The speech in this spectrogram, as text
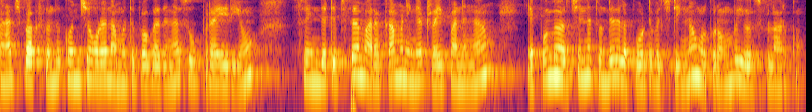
மேட்ச் பாக்ஸ் வந்து கொஞ்சம் கூட நமத்து போகாதுங்க சூப்பராக எரியும். ஸோ இந்த டிப்ஸை மறக்காமல் நீங்கள் ட்ரை பண்ணுங்கள் எப்போவுமே ஒரு சின்ன துண்டு இதில் போட்டு வச்சிட்டிங்கன்னா உங்களுக்கு ரொம்ப யூஸ்ஃபுல்லாக இருக்கும்.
